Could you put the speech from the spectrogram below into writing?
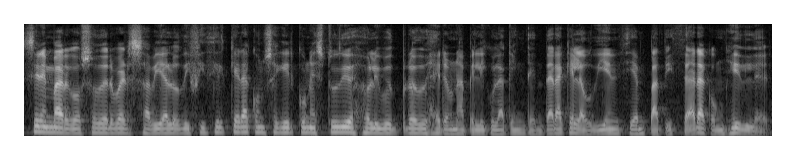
Sin embargo, Soderbergh sabía lo difícil que era conseguir que un estudio de Hollywood produjera una película que intentara que la audiencia empatizara con Hitler,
